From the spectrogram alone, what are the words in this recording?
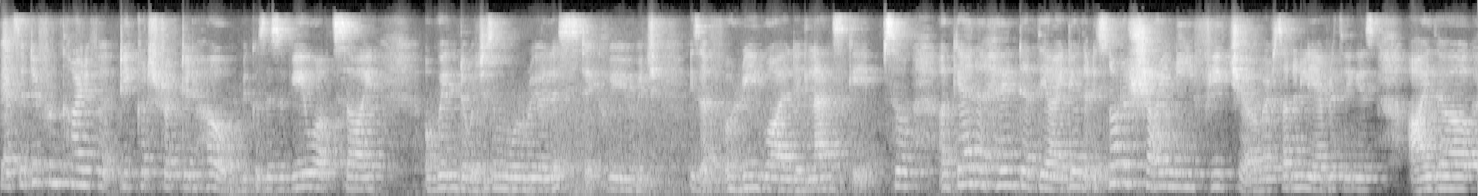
Yeah, it's a different kind of a deconstructed home because there's a view outside a window which is a more realistic view, which is a, a rewilded landscape. So again, a hint at the idea that it's not a shiny future where suddenly everything is either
